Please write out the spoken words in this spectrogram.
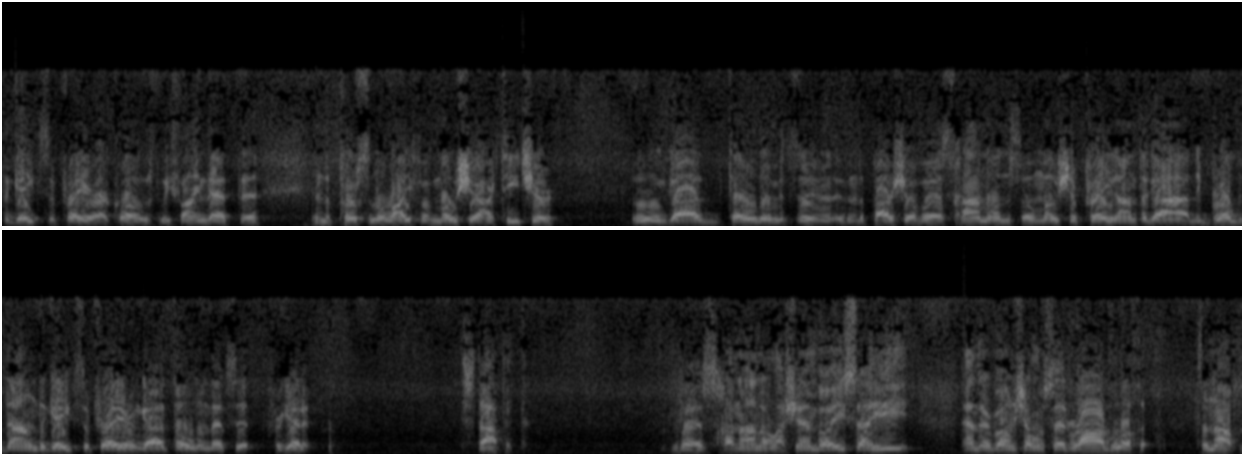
the gates of prayer are closed. We find that uh, in the personal life of Moshe, our teacher, who God told him, it's uh, in the Parsha of Eschanon, so Moshe prayed unto God. He broke down the gates of prayer and God told him, that's it, forget it. Stop it. V'eschanan al Hashem ba'isahi, and the Rebbeinu Shalom said, Rav it's enough.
